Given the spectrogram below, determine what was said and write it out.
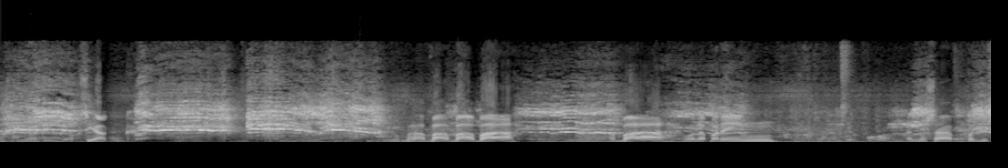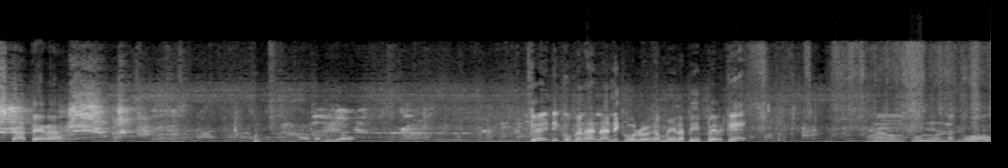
Yan ating buwak-siak. Ba, ba, ba, ba. Aba, wala pa rin ano sa pag-scatter ah. Pamiyo. Kaya di ko ganahan ani color nga may paper ke. Wow, kulo na Oh.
